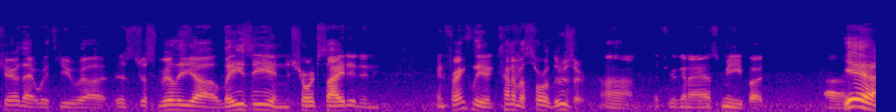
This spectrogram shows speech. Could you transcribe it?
share that with you uh, is just really uh, lazy and short sighted and and frankly, kind of a sore loser. Um, if you're going to ask me, but uh, yeah,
